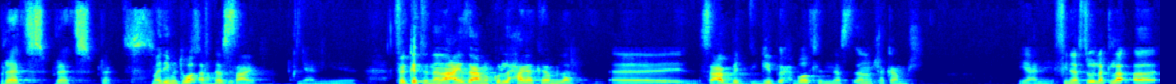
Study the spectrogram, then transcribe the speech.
practice practice practice ما دي بتوقف ناس. ساعات. يعني فكرة إن أنا عايز أعمل كل حاجة كاملة آه، ساعات بتجيب إحباط للناس أنا مش هكمل. يعني في ناس تقول لك لأ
